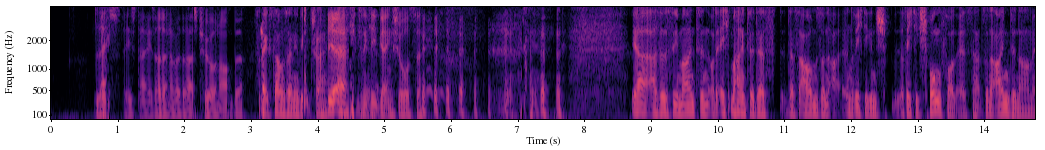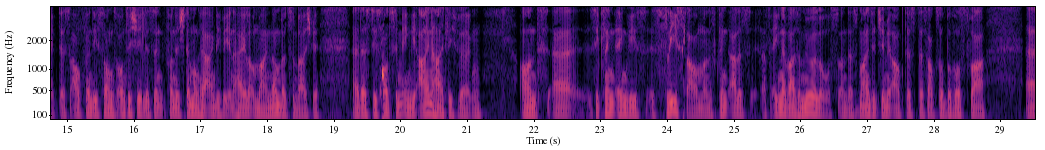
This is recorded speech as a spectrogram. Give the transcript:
less these days. I don't know whether that's true or not, but So next time was only a bit tracks. yeah, it's going to keep getting shorter. Ja, also sie meinten, oder ich meinte, dass das Album so einen, einen richtigen, richtig schwungvoll ist. Hat so eine Eigendynamik, dass auch wenn die Songs unterschiedlich sind, von der Stimmung her eigentlich wie Inhaler und My Number zum Beispiel, äh, dass die trotzdem irgendwie einheitlich wirken. Und äh, sie klingt irgendwie, es, es fließt Raum und es klingt alles auf irgendeine Weise mühelos. Und das meinte Jimmy auch, dass das auch so bewusst war,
